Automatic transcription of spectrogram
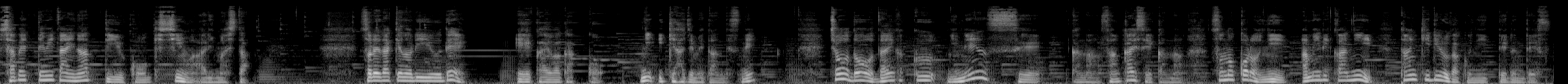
喋ってみたいなっていう好奇心はありました。それだけの理由で、英会話学校に行き始めたんですね。ちょうど大学2年生かな ?3 回生かなその頃にアメリカに短期留学に行ってるんです。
